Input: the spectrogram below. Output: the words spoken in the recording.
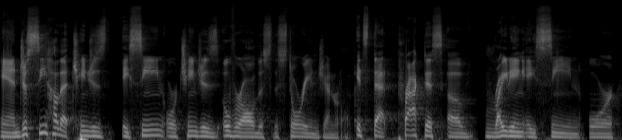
and just see how that changes a scene or changes overall this the story in general. It's that practice of writing a scene or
